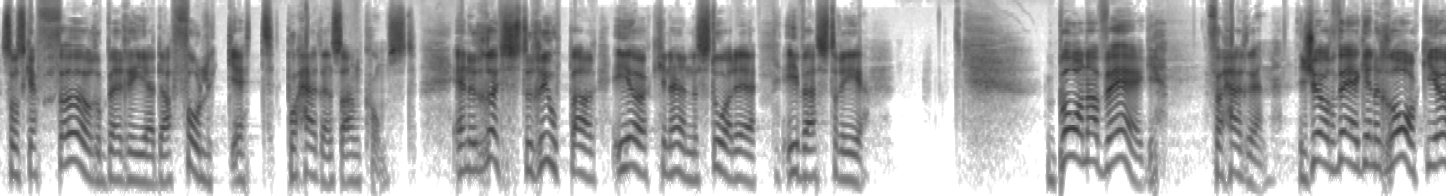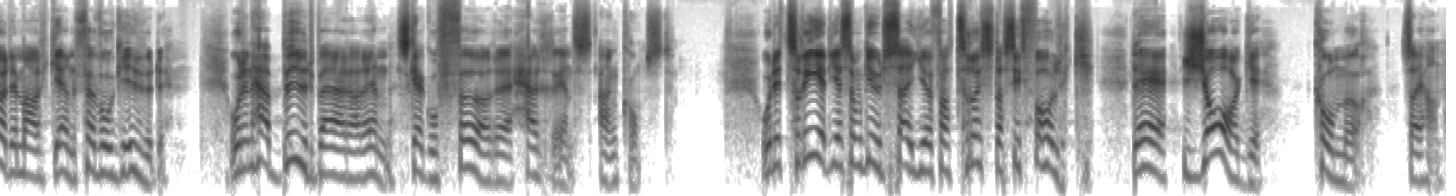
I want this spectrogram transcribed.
som ska förbereda folket på Herrens ankomst. En röst ropar i öknen, står det i vers 3. Bana väg för Herren, gör vägen rak i ödemarken för vår Gud. Och den här budbäraren ska gå före Herrens ankomst. Och det tredje som Gud säger för att trösta sitt folk, det är jag kommer, säger han.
